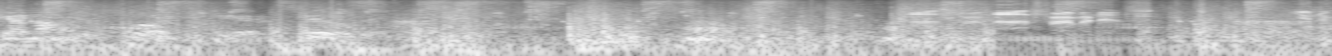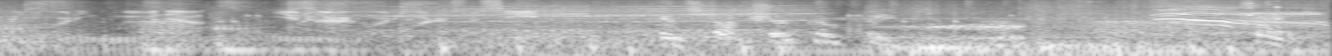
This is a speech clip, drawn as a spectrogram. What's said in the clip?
Cannot deploy here. Building. Construction complete. Training.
